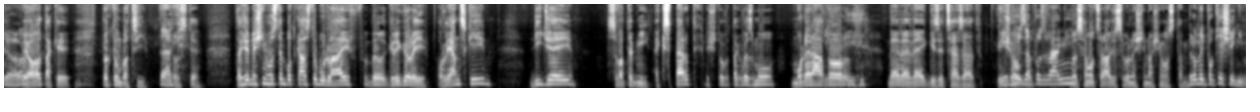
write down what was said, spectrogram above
Jo. Jo, taky. To k tomu patří. Tak. Prostě. Takže dnešním hostem podcastu Bud Live byl Grigory Orlianský, DJ, svatební expert, když to tak vezmu, moderátor Děkuji. www.gizy.cz. Děkuji za pozvání. Byl jsem moc rád, že jsi byl dnešním naším hostem. Bylo mi potěšením.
